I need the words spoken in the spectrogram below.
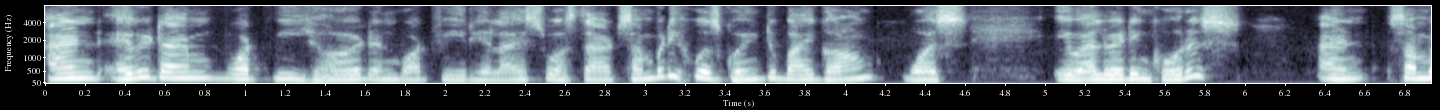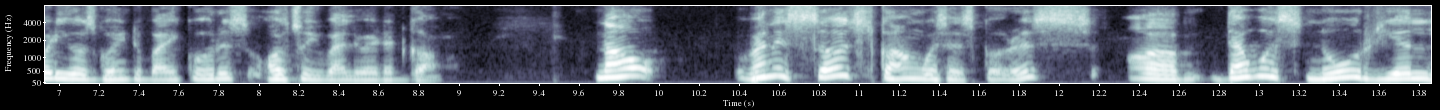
And every time what we heard and what we realized was that somebody who was going to buy gong was evaluating chorus and somebody who was going to buy chorus also evaluated gong. Now when I searched Gong versus Chorus, um, there was no real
